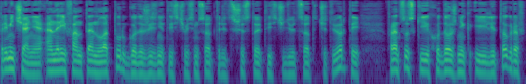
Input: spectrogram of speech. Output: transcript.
Примечание. Анри Фонтен Латур, годы жизни 1836-1904, французский художник и литограф,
